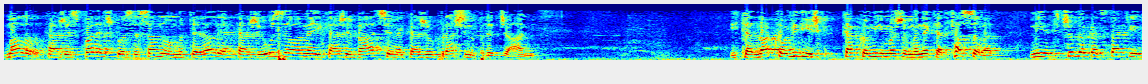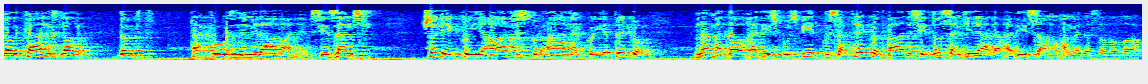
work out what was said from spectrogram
Malo, kaže, sporečko se sa mnom mutevelija, kaže, uzeo me i kaže, bacio me, kaže, u prašinu pred džami. I kad ovako vidiš kako mi možemo nekad fasovat, nije ti čudo kad su takvi velikani znali dobiti takvo uznemiravanje. Mislim, zamisli. čovjek koji je hafiz Kur'ana, koji je preko nama dao hadijsku zbirku sa preko 28.000 hadisa Muhammeda sallallahu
